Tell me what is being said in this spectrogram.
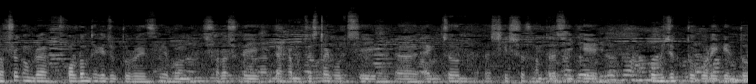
দর্শক, আমরা পল্টন থেকে যুক্ত রয়েছি এবং সরাসরি দেখানোর চেষ্টা করছি একজন শীর্ষ সন্ত্রাসীকে অভিযুক্ত করে কিন্তু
